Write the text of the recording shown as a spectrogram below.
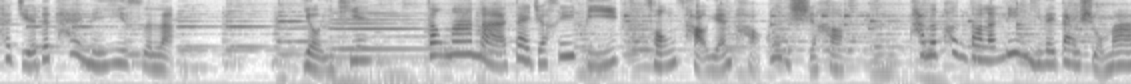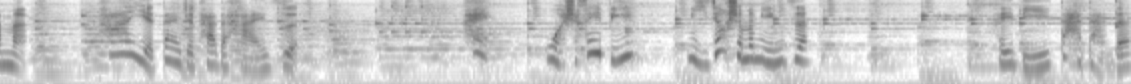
它觉得太没意思了。有一天，当妈妈带着黑鼻从草原跑过的时候，他们碰到了另一位袋鼠妈妈，她也带着她的孩子。嘿，我是黑鼻，你叫什么名字？黑鼻大胆地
